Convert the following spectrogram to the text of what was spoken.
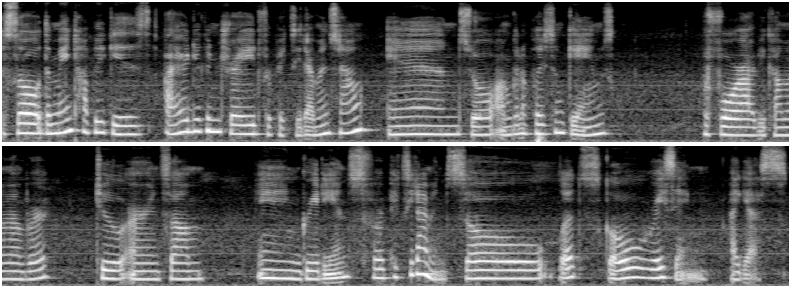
so the main topic is I heard you can trade for Pixie Diamonds now, and so I'm gonna play some games before I become a member to earn some ingredients for Pixie Diamonds. So let's go racing, I guess.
